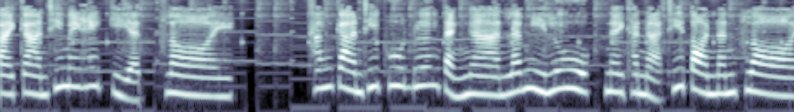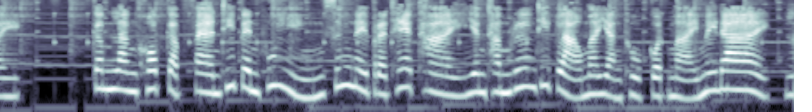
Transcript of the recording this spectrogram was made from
รายการที่ไม่ให้เกียรติพลอย ทั้งการที่พูดเรื่องแต่งงานและมีลูกในขณะที่ตอนนั้นพลอยกำลังคบกับแฟนที่เป็นผู้หญิง ซึ่งในประเทศไทยยังทำเรื่องที่กล่าวมาอย่างถูกกฎหมายไม่ได้ ห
